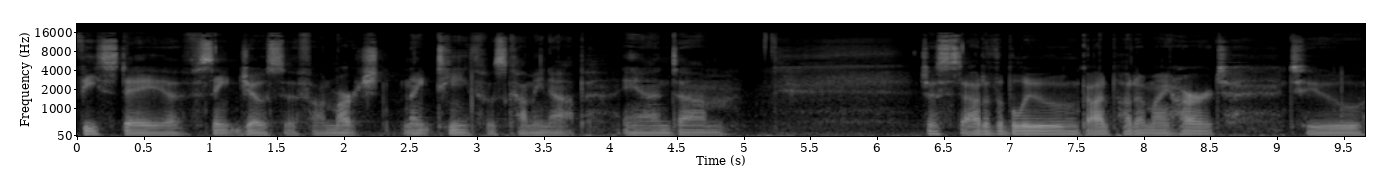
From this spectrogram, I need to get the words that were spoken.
feast day of St. Joseph on March 19th was coming up. And um, just out of the blue, God put on my heart to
